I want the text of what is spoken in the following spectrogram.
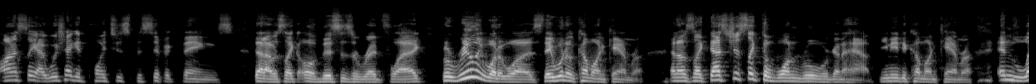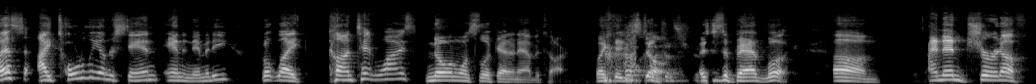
honestly i wish i could point to specific things that i was like oh this is a red flag but really what it was they wouldn't come on camera and I was like, that's just like the one rule we're gonna have. You need to come on camera. Unless I totally understand anonymity, but like content wise, no one wants to look at an avatar. Like they just don't. it's just a bad look. Um, and then sure enough,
